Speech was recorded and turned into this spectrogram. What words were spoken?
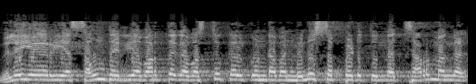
വിലയേറിയ സൗന്ദര്യവർദ്ധക വസ്തുക്കൾ കൊണ്ടവൻ മിനുസപ്പെടുത്തുന്ന ചർമ്മങ്ങൾ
